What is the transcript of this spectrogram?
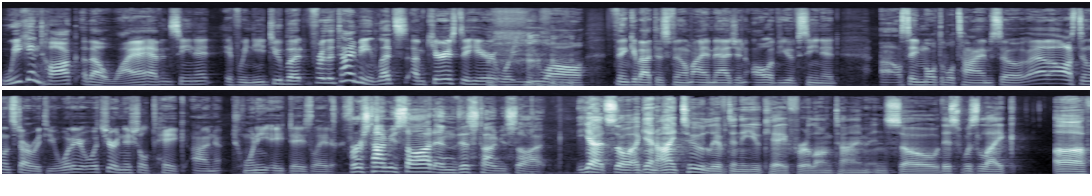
We can talk about why I haven't seen it if we need to, but for the time being, let's. I'm curious to hear what you all think about this film. I imagine all of you have seen it. I'll say multiple times. So, uh, Austin, let's start with you. What are your, what's your initial take on 28 Days Later? First time you saw it, and this time you saw it. Yeah, so again, I too lived in the UK for a long time, and so this was like a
